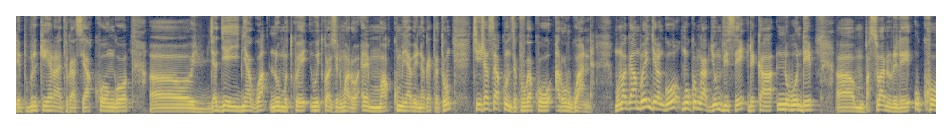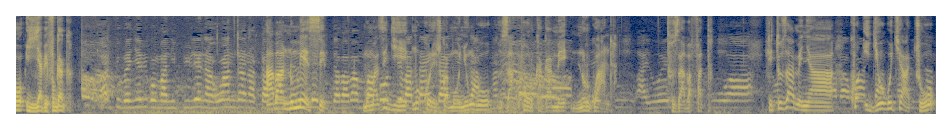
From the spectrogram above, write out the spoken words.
Repubulika iharanira demokarasi ya kongo yagiye inyagwa n'umutwe witwaje intwaro m makumyabiri na gatatu kinshasa yakunze kuvuga ko ari u rwanda. Mu magambo ye ngira ngo nk'uko mwabyumvise reka n'ubundi ah, mbasobanurire uko yabivugaga. Abantu mwese mumaze igihe mukoreshwa mu nyungu za paul kagame n'u rwanda. Tuzabafata. Ntituzamenya ko igihugu cyacu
